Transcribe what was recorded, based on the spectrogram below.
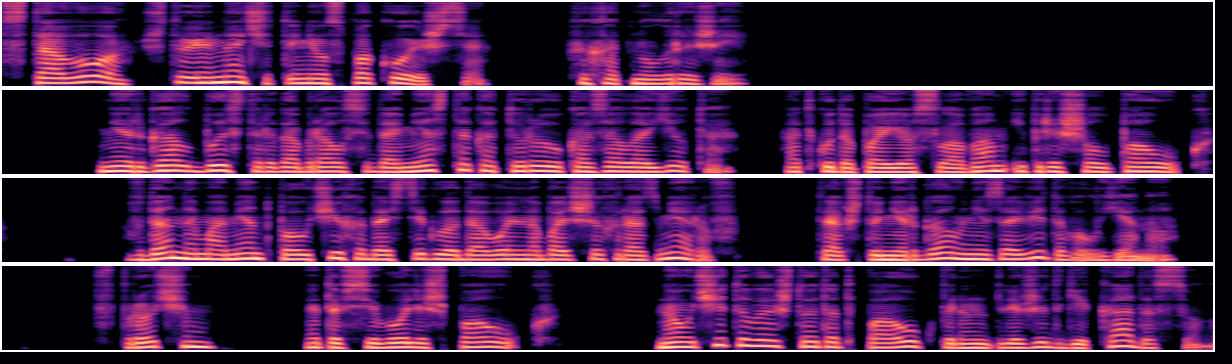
«С того, что иначе ты не успокоишься», — хохотнул Рыжий. Нергал быстро добрался до места, которое указала Юта, откуда, по ее словам, и пришел паук. В данный момент паучиха достигла довольно больших размеров, так что Нергал не завидовал Йену. Впрочем, это всего лишь паук. Но учитывая, что этот паук принадлежит Гекадасу,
